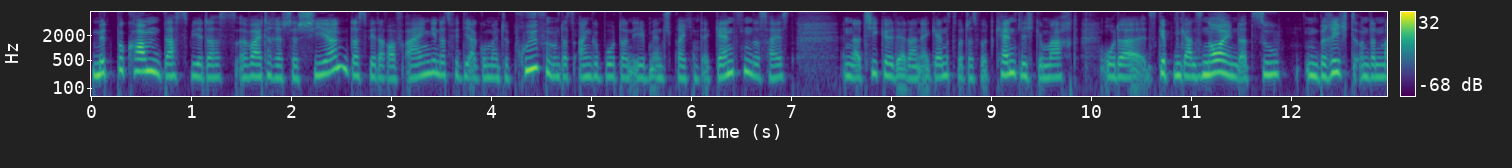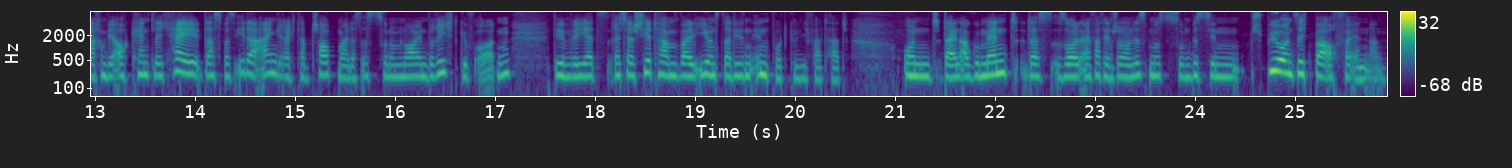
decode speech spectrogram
mitbekommen, dass wir das äh, weiter recherchieren, dass wir darauf eingehen, dass wir die Argumente prüfen und das Angebot dann eben entsprechend ergänzen. Das heißt, ein Artikel, der dann ergänzt wird, das wird kenntlich gemacht oder es gibt einen ganz neuen dazu, einen Bericht und dann machen wir auch kenntlich, hey, das, was ihr da eingereicht habt, schaut mal, das ist zu einem neuen Bericht geworden, den wir jetzt recherchiert haben, weil ihr uns da diesen Input geliefert habt. Und dein Argument, das soll einfach den Journalismus so ein bisschen spür- und sichtbar auch verändern.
